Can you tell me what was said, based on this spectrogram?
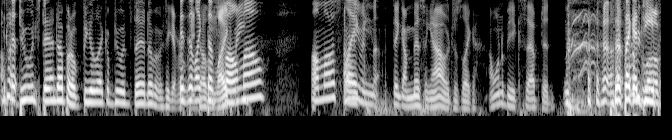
I'm Is not it- doing stand up. I don't feel like I'm doing stand up. I think everybody Is it like the doesn't like me. FOMO? Almost I don't even think I'm missing out. Just like I want to be accepted. so it's like a deep.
